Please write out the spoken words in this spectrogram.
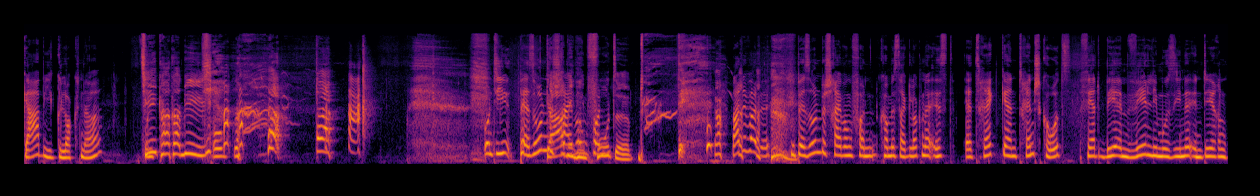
Gabi Glockner. TKKG. Oh, Und die Gabi, Personenbeschreibung die von Pfote. Warte, warte. Die Personenbeschreibung von Kommissar Glockner ist, er trägt gern Trenchcoats, fährt BMW-Limousine, in deren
